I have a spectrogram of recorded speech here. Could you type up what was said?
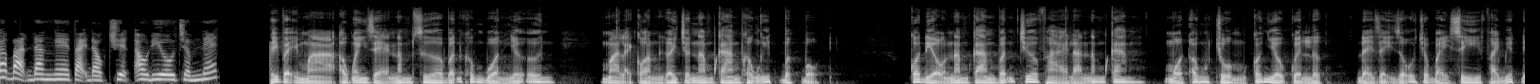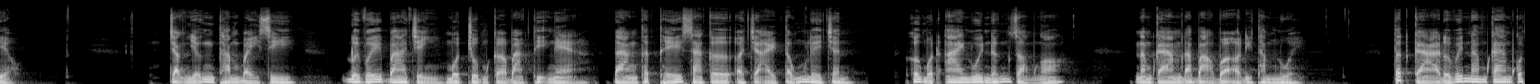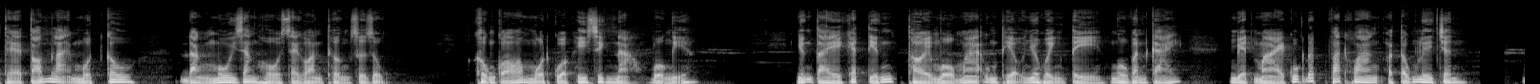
Các bạn đang nghe tại đọc truyện audio.net. Thế vậy mà ông anh rể năm xưa vẫn không buồn nhớ ơn, mà lại còn gây cho Nam Cam không ít bực bội. Có điều Nam Cam vẫn chưa phải là Nam Cam, một ông trùm có nhiều quyền lực để dạy dỗ cho bảy si phải biết điều. Chẳng những thăm bảy si, đối với ba trình một trùm cờ bạc thị nghè đang thất thế xa cơ ở trại Tống Lê Chân, không một ai nuôi nấng dòm ngó. Nam Cam đã bảo vợ đi thăm nuôi. Tất cả đối với Nam Cam có thể tóm lại một câu đằng môi giang hồ Sài Gòn thường sử dụng. Không có một cuộc hy sinh nào vô nghĩa. Những tay khét tiếng thời mồ ma ung thiệu như Huỳnh tỷ Ngô Văn Cái, miệt mài quốc đất phát hoang ở Tống Lê Chân,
